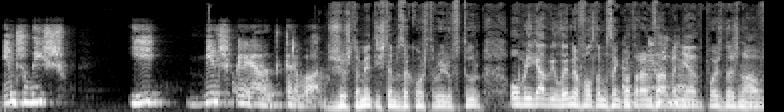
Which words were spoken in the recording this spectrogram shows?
menos lixo e menos pegada de carbono. Justamente, e estamos a construir o futuro. Obrigado, Helena. Voltamos a encontrar-nos amanhã depois das nove.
